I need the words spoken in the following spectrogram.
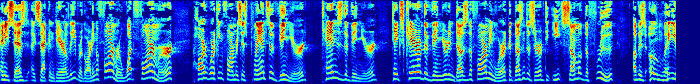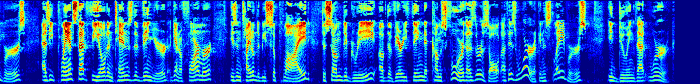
And he says, uh, secondarily, regarding a farmer, what farmer, hardworking farmer, he says, plants a vineyard, tends the vineyard, takes care of the vineyard, and does the farming work that doesn't deserve to eat some of the fruit of his own labors as he plants that field and tends the vineyard. Again, a farmer is entitled to be supplied to some degree of the very thing that comes forth as the result of his work and his labors in doing that work.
